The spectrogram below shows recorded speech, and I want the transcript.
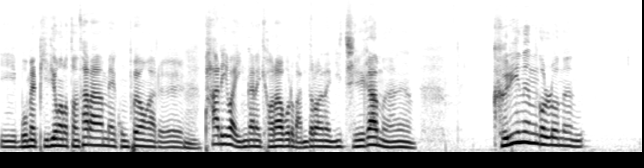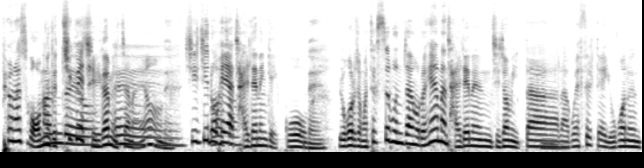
이 몸에 비디오 넣었던 사람의 공포 영화를 음. 파리와 인간의 결합으로 만들어낸 이 질감은 그리는 걸로는 표현할 수가 없는 안그 특유의 돼요. 질감이 네. 있잖아요. 네. CG로 맞아. 해야 잘 되는 게 있고 네 요거를 정말 특수 분장으로 해야만 잘 되는 지점이 음. 있다라고 했을 때 요거는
